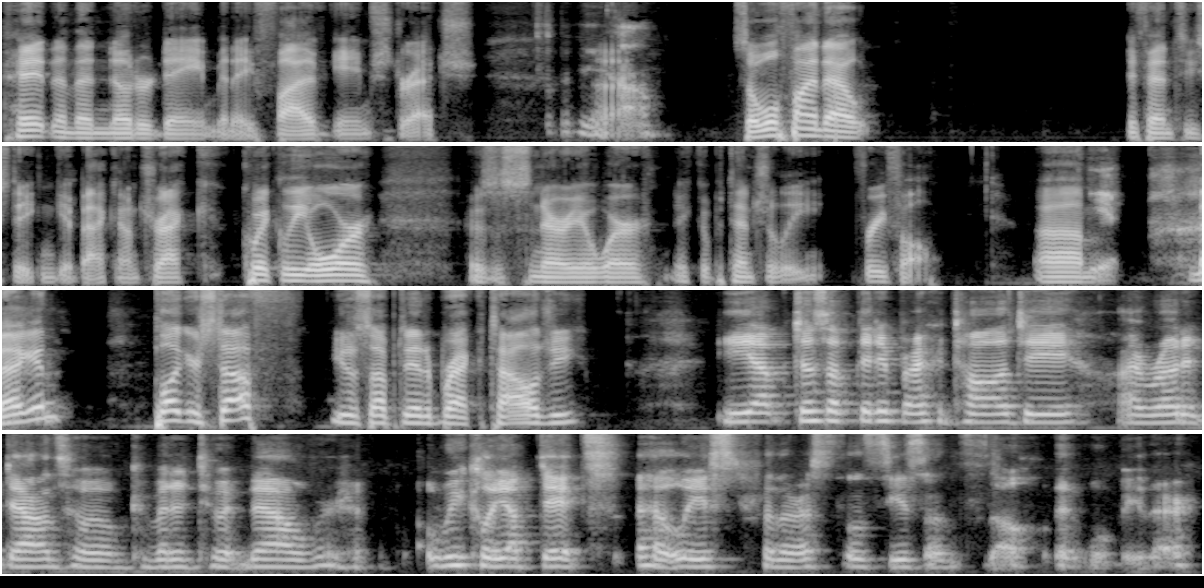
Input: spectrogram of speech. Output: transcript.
Pitt, and then Notre Dame in a five game stretch. Yeah. Uh, so we'll find out if NC State can get back on track quickly, or there's a scenario where it could potentially free fall. Um, yeah. Megan, plug your stuff. You just updated bracketology. Yep, just updated bracketology. I wrote it down, so I'm committed to it now. We're weekly updates at least for the rest of the season. So it will be there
